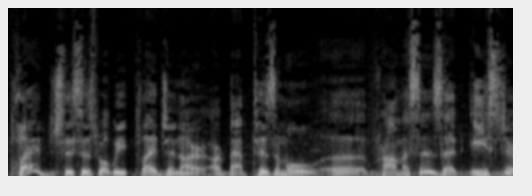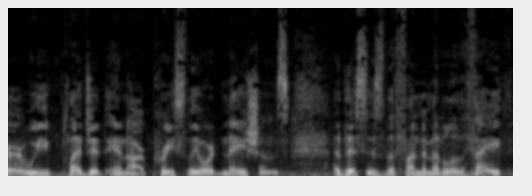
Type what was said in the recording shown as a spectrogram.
pledge. This is what we pledge in our, our baptismal uh, promises. At Easter, we pledge it in our priestly ordinations. This is the fundamental of the faith.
